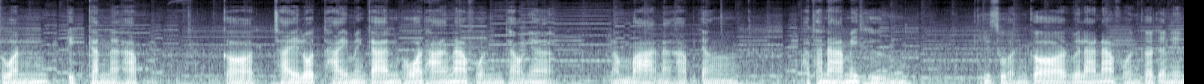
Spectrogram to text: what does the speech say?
สวนติดกันนะครับ ก็ใช้รถไถเหมือนกัน เพราะว่าทางหน้าฝนแถวเนี้ยลำบากนะครับ ยังพัฒนาไม่ถึง ที่สวนก็เวลาหน้าฝนก็จะเน้น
